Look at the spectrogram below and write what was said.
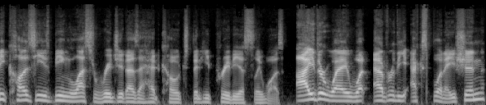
because he's being less rigid as a head coach than he previously was. Either way, whatever the explanation,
